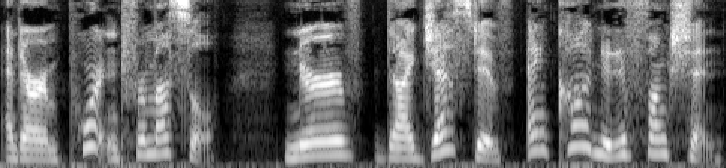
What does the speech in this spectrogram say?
and are important for muscle, nerve, digestive, and cognitive function.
